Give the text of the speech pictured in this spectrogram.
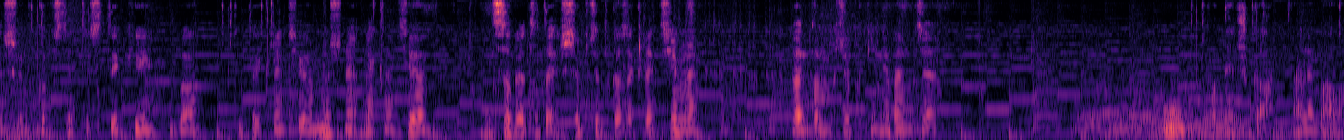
e, szybko w statystyki. Chyba tutaj kręciłem już? Nie, nie kręciłem. Więc sobie tutaj szybciutko zakręcimy. Będą grzybki, nie będzie. Uuu, poteczka, ale mała.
